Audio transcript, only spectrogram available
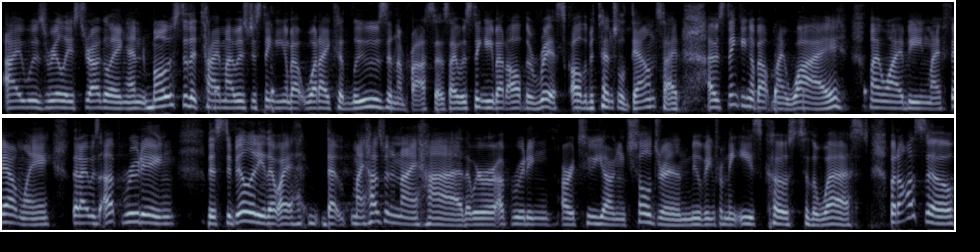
I was really struggling. And most of the time, I was just thinking about what I could lose in the process. I was thinking about all the risk, all the potential downside. I was thinking about my why, my why being my family, that I was uprooting the stability that, I, that my husband and I had, that we were uprooting our two young children, moving from the East Coast to the West, but also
